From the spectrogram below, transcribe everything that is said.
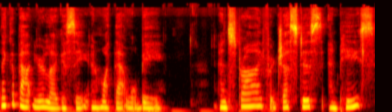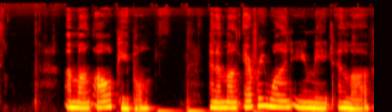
Think about your legacy and what that will be, and strive for justice and peace among all people and among everyone you meet and love.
